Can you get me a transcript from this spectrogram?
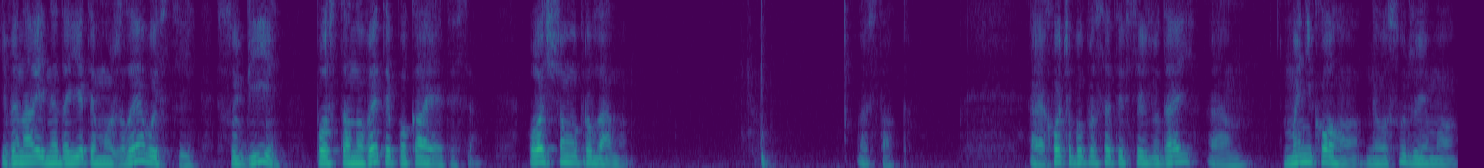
і ви навіть не даєте можливості собі постановити покаятися. Ось в чому проблема. Ось так. Е, Хочу попросити всіх людей. е, Ми нікого не осуджуємо,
